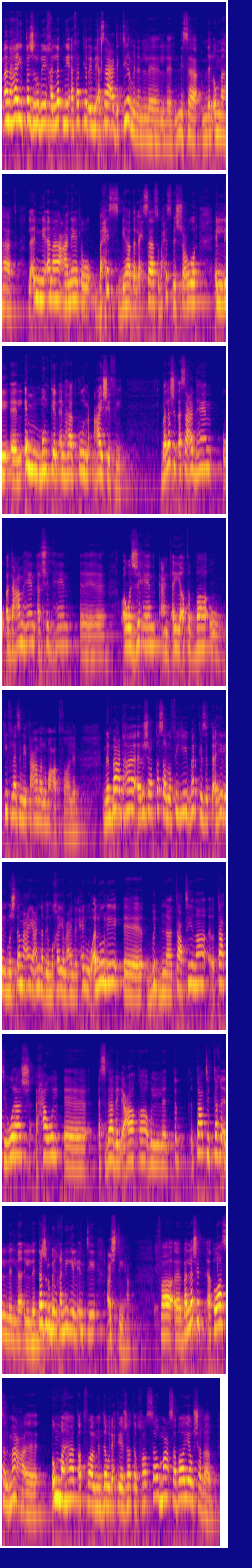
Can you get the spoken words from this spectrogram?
أنا هاي التجربة خلتني أفكر إني أساعد كثير من النساء من الأمهات لأني أنا عانيت وبحس بهذا الإحساس وبحس بالشعور اللي الأم ممكن إنها تكون عايشة فيه. بلشت أساعدهن وأدعمهن أرشدهن آه، وأوجهن عند أي أطباء وكيف لازم يتعاملوا مع أطفالهن من بعدها رجعوا اتصلوا فيي مركز التأهيل المجتمعي عندنا بمخيم عين الحلو. وقالوا لي آه، بدنا تعطينا تعطي ورش حول آه، أسباب الإعاقة وتعطي التجربة الغنية اللي أنت عشتيها. فبلشت أتواصل مع أمهات أطفال من ذوي الاحتياجات الخاصة ومع صبايا وشباب.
